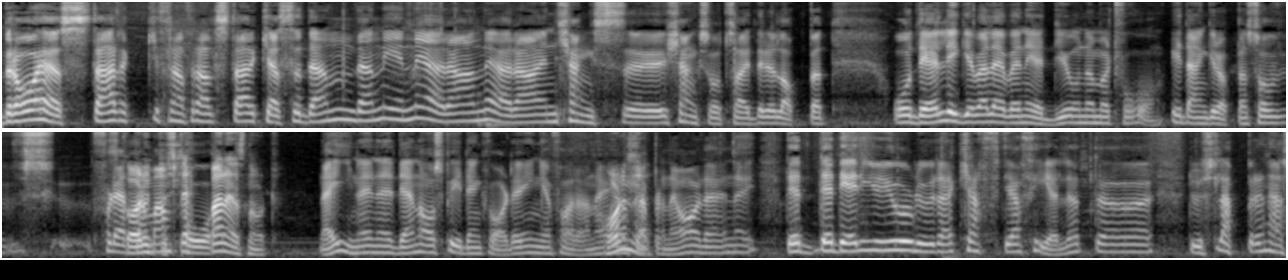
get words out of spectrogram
bra häst, stark, framförallt stark häst. Så den, den är nära, nära en chans, eh, chansoutsider i loppet. Och det ligger väl även Edio nummer två i den gruppen. Så flätar Ska du man inte släppa på... den snart? Nej, nej, nej, den har speeden kvar. Det är ingen fara. Nej, Har den släpper den. Ja, det, nej. Det, det där gör du det kraftiga felet. Eh, Du släpper den här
